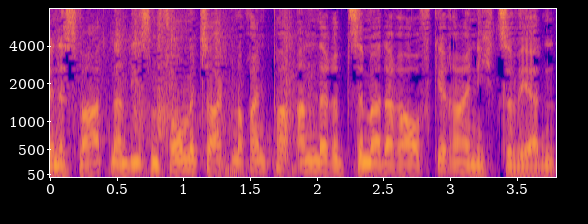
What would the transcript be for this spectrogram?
Denn es warten an diesem Vormittag noch ein paar andere Zimmer darauf, gereinigt zu werden.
